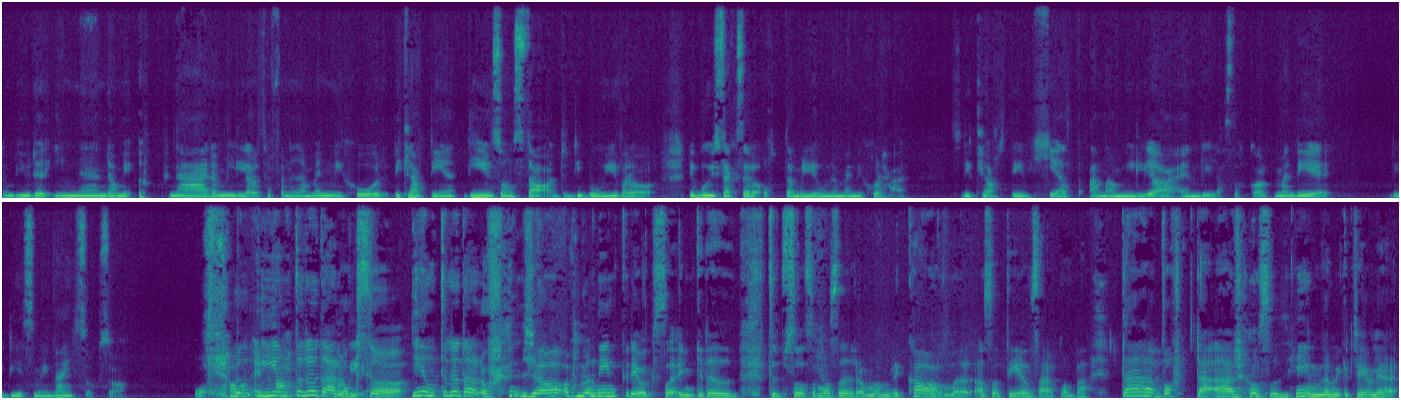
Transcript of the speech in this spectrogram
De bjuder in en, de är öppna, de gillar att träffa nya människor. Det är klart det är, det är en sån stad. Det bor ju vadå, det bor ju strax över 8 miljoner människor här. Så det är klart det är en helt annan miljö än lilla Stockholm. Men det är det, är det som är nice också. Men en är inte det där också, är inte det där ja men är inte det också en grej, typ så som man säger om amerikaner, alltså att det är en så här att man bara, där borta är de så himla mycket trevligare,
